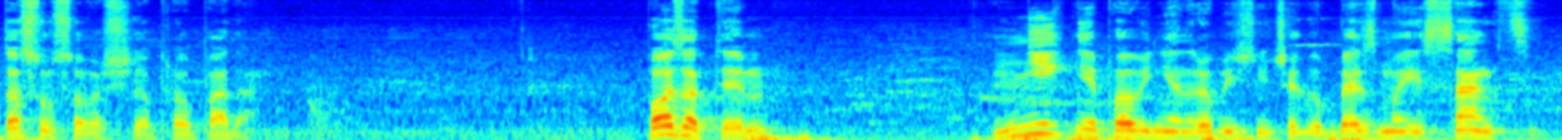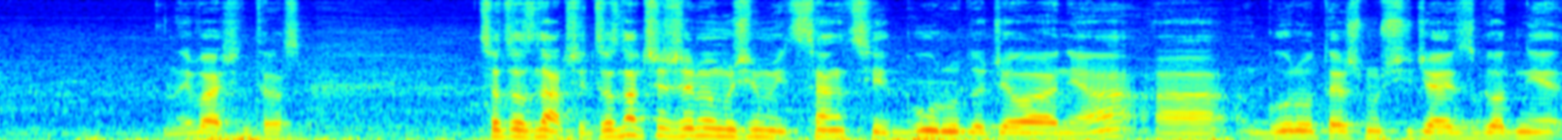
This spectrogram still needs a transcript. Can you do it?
To są słowa Śrila Prabhupada. Poza tym nikt nie powinien robić niczego bez mojej sankcji. No i właśnie teraz, co to znaczy? To znaczy, że my musimy mieć sankcję guru do działania, a guru też musi działać zgodnie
